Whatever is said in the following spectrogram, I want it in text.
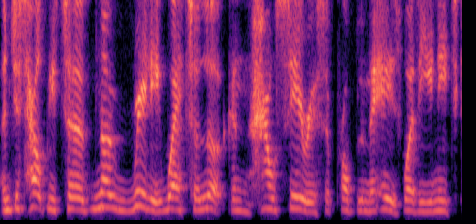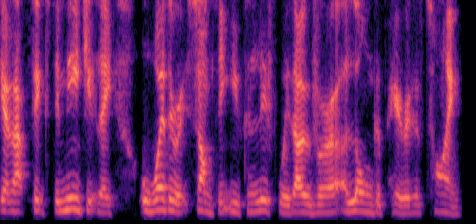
and just help you to know really where to look and how serious a problem it is, whether you need to get that fixed immediately or whether it's something you can live with over a longer period of time.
